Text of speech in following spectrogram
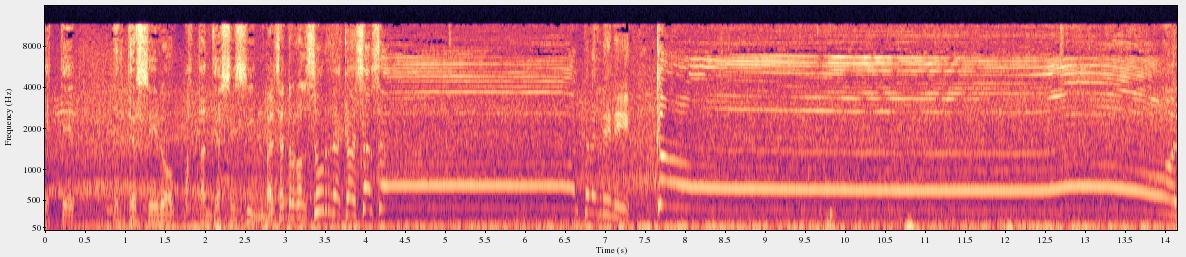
Este, el tercero, bastante accesible. Va el centro con zurda, cabezazo. Pellegrini. Gol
